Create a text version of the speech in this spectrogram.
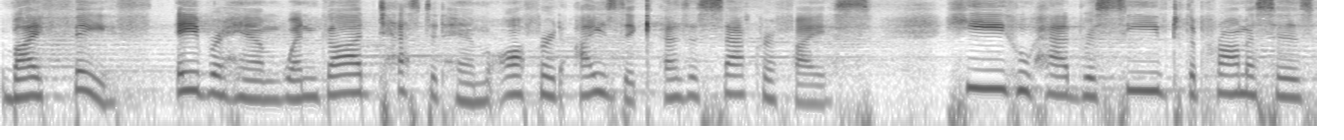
By faith, Abraham, when God tested him, offered Isaac as a sacrifice. He who had received the promises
